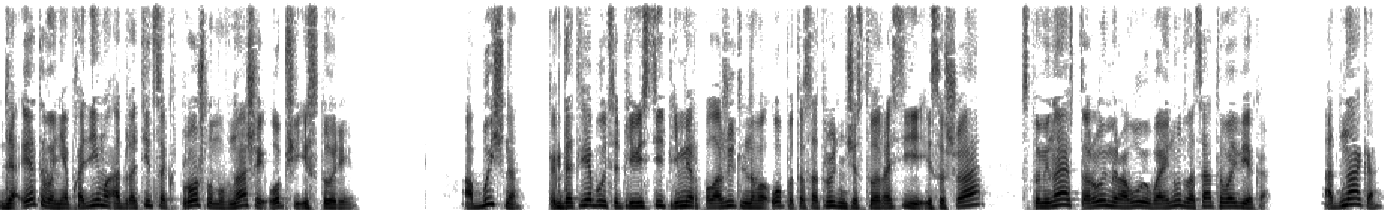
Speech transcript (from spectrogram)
Для этого необходимо обратиться к прошлому в нашей общей истории. Обычно, когда требуется привести пример положительного опыта сотрудничества России и США – вспоминают Вторую мировую войну XX века. Однако,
